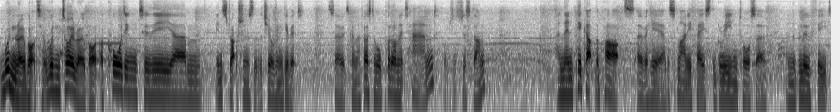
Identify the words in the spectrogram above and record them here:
wooden robot, a wooden toy robot, according to the um, instructions that the children give it. So it's going to first of all put on its hand, which it's just done, and then pick up the parts over here the smiley face, the green torso, and the blue feet,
